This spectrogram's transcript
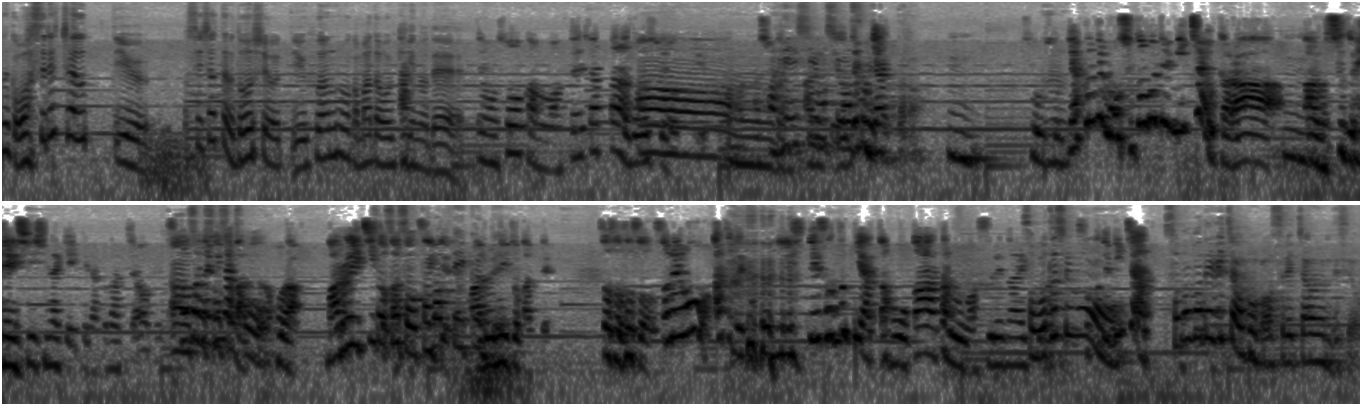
なんか忘れちゃうっていう忘れちゃったらどうしようっていう不安の方がまだ大きいので。でもそうかも、忘れちゃったらどうしようっていう。のは確あかに。返信をしあるけど、でも逆忘れちゃったら。うん。そうそう。うん。逆にもうその場で見ちゃうから、うん。あの、すぐ返信しなきゃいけなくなっちゃうわけ。そあの場で見なかったら、そうそうそうそうほら、丸1とかそうそうそう溜まっていくんで。いてる丸2とかって。そうそうそうそう。それを後で確認して、その時やった方が多分忘れない。そう私もそこで見ちゃう。その場で見ちゃう方が忘れちゃうんですよ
